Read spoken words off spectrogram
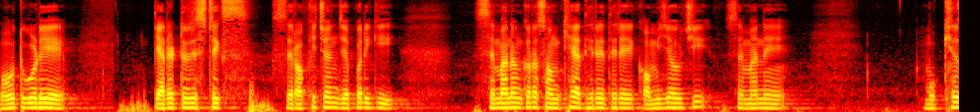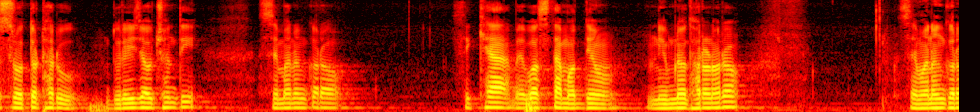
ବହୁତ ଗୁଡ଼ିଏ କ୍ୟାରେକ୍ଟରିଷ୍ଟିକ୍ସ ସେ ରଖିଛନ୍ତି ଯେପରିକି ସେମାନଙ୍କର ସଂଖ୍ୟା ଧୀରେ ଧୀରେ କମିଯାଉଛି ସେମାନେ ମୁଖ୍ୟ ସ୍ରୋତ ଠାରୁ ଦୂରେଇ ଯାଉଛନ୍ତି ସେମାନଙ୍କର ଶିକ୍ଷା ବ୍ୟବସ୍ଥା ମଧ୍ୟ ନିମ୍ନ ଧରଣର ସେମାନଙ୍କର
